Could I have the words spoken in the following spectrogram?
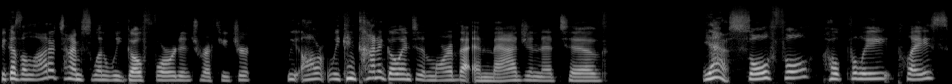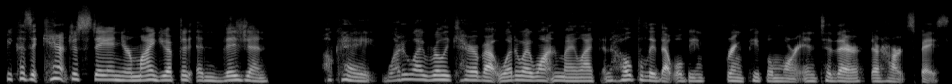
Because a lot of times when we go forward into our future, we all we can kind of go into more of that imaginative, yeah, soulful, hopefully place because it can't just stay in your mind. You have to envision, okay, what do I really care about? What do I want in my life? And hopefully that will be bring people more into their their heart space.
